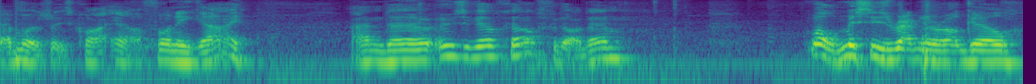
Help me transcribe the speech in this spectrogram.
Edwards is quite you know a funny guy. And uh, who's the girl called? Forgot her name. Well, Mrs. Ragnarok girl.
